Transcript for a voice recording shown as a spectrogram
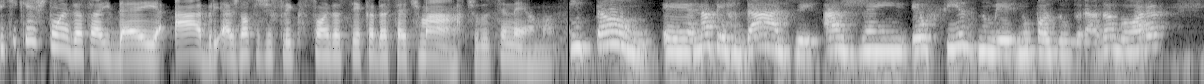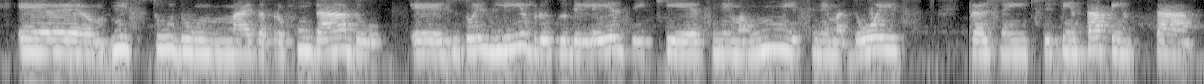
E que questões essa ideia abre às nossas reflexões acerca da sétima arte do cinema? Então, é, na verdade, a gente, eu fiz no, no pós-doutorado agora é, um estudo mais aprofundado é, de dois livros do Deleuze, que é Cinema 1 e Cinema 2, para a gente tentar pensar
